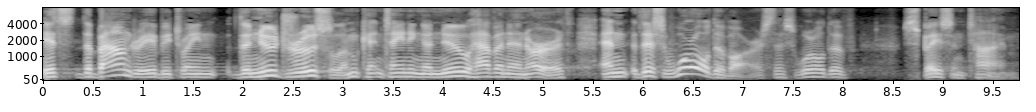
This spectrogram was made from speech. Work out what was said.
It's the boundary between the new Jerusalem, containing a new heaven and earth, and this world of ours, this world of space and time.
